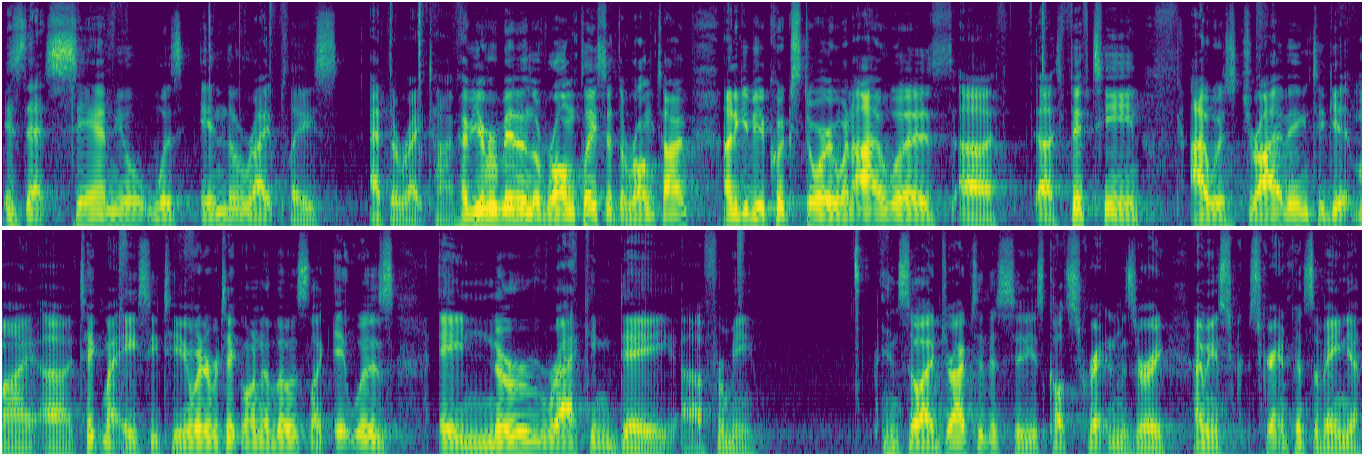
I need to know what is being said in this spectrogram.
is that Samuel was in the right place at the right time. Have you ever been in the wrong place at the wrong time? I'm going to give you a quick story. When I was uh, uh, 15, I was driving to get my uh, take my ACT. Anyone ever take one of those? Like it was a nerve wracking day uh, for me. And so I drive to the city. It's called Scranton, Missouri. I mean, Scranton, Pennsylvania.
